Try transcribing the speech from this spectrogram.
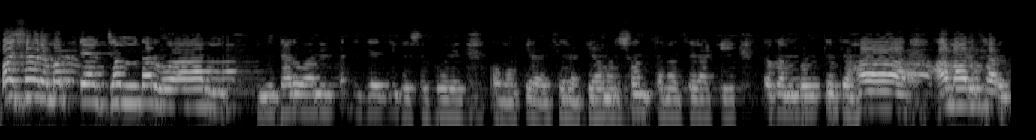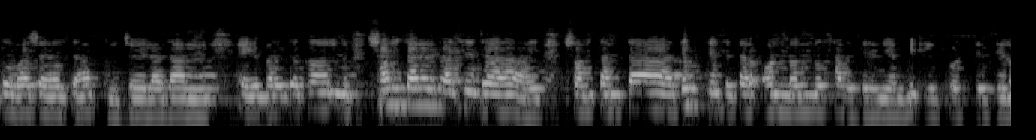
বাসার মধ্যে একজন দারোয়ান দারোয়ানের কাছে যে জিজ্ঞাসা করে অমুকে আছে নাকি? আমার সন্তান আছে নাকি? তখন বলতেছে, হা, আমার স্যার তো বাসায় আছে, আপনি চলে যান। এবার যখন সন্তানের কাছে যায়, সন্তানটা দেখতেছে তার অন্যান্য স্যারদের নিয়ে মিটিং করতেছিল।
